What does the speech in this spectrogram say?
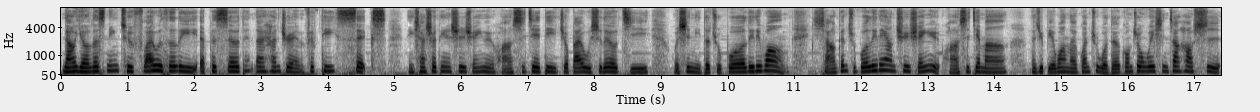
Now you're listening to Fly with Lily, episode nine hundred and fifty-six。你现在收听的是《学英语环游世界》第九百五十六集。我是你的主播 Lily Wang。想要跟主播力量去学英语环游世界吗？那就别忘了关注我的公众微信账号是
